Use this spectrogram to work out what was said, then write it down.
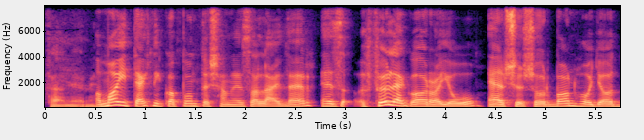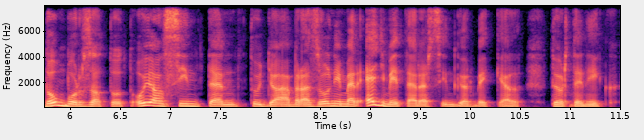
felmérni. A mai technika pontosan ez a LiDAR, ez főleg arra jó elsősorban, hogy a domborzatot olyan szinten tudja ábrázolni, mert egy méteres szintgörbékkel történik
